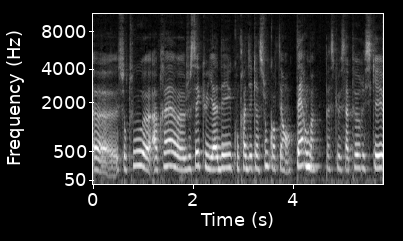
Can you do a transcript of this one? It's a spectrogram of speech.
Euh, surtout euh, après, euh, je sais qu'il y a des contre-indications quand tu es en terme, parce que ça peut risquer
